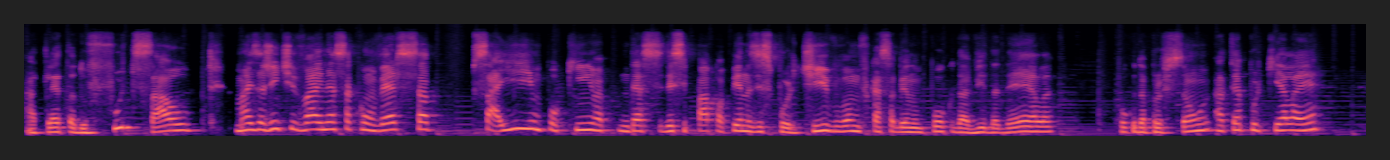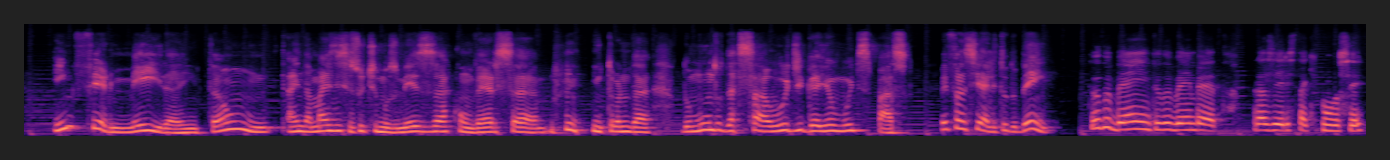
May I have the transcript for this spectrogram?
atleta do futsal, mas a gente vai nessa conversa sair um pouquinho desse, desse papo apenas esportivo, vamos ficar sabendo um pouco da vida dela, um pouco da profissão, até porque ela é enfermeira, então, ainda mais nesses últimos meses, a conversa em torno da, do mundo da saúde ganhou muito espaço. Oi, Franciele, tudo bem? Tudo bem, tudo bem, Beto. Prazer estar aqui com você.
